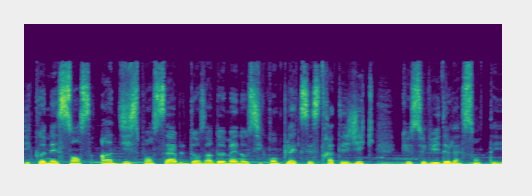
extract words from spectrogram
Des connaissances indispensables dans un domaine aussi complexe et stratégique que celui de la santé.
